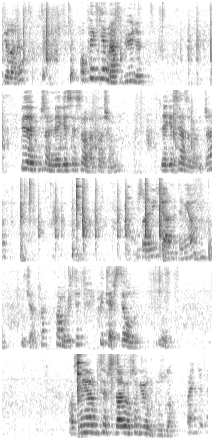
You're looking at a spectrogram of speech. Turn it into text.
videolarda. O pek gelmiyor artık büyüdü. Bir de bu sene LGS'si var arkadaşlar. LGS hazırlanınca. Bu sefer hiç yardım edemiyor. Hiç. Ha, hamur bitti. Bir tepsi oldu. İyi. Aslında yarın bir tepsi daha yorsak iyi olur buzla. Bence de.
